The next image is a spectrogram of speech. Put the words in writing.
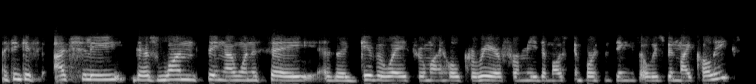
I think if actually there's one thing I want to say as a giveaway through my whole career, for me, the most important thing has always been my colleagues.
